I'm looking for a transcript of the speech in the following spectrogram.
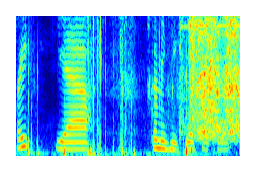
Right? Yeah. It's to make me glitch like that.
